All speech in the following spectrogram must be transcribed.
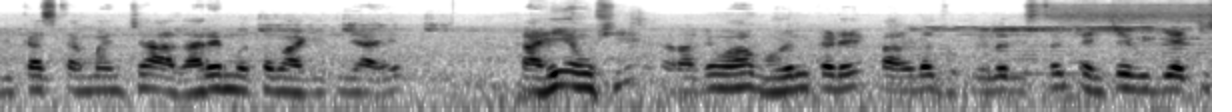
विकास कामांच्या आधारे मतं मागितली आहेत. काही अंशी राजूमामा भोळेंकडे कार्ड झुकलेलं दिसतं. त्यांच्या विजयाची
